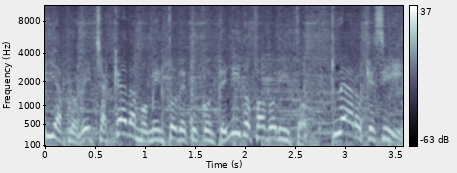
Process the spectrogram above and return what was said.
y aprovecha cada momento de tu contenido favorito. ¡Claro que sí!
